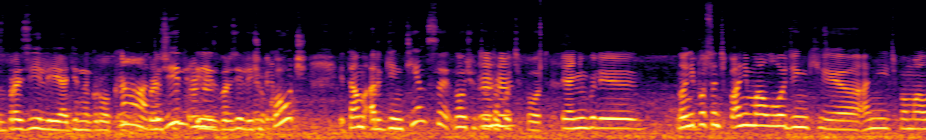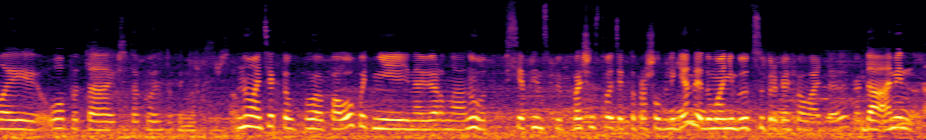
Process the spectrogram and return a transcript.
с Бразилии один игрок А, из Бразилии, и Мгм. из Бразилии еще коуч, и там аргентинцы, ну, в общем-то, Мгм. такой, типа, вот, И они были... но они просто, типа, они молоденькие, они, типа, мало и опыта, и все такое, это такое немножко стрессово. Ну, а те, кто по- поопытнее, наверное, ну, вот все, в принципе, большинство тех, кто прошел в легенды, я думаю, они будут супер кайфовать, да? Как- да, I mean, э,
